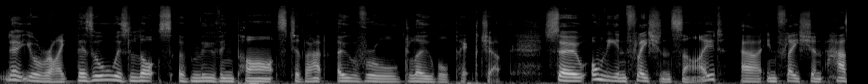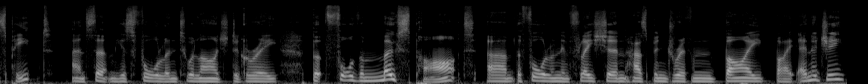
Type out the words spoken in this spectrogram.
No, you're right. There's always lots of moving parts to that overall global picture. So, on the inflation side, uh, inflation has peaked and certainly has fallen to a large degree. But for the most part, um, the fall in inflation has been driven by by energy.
